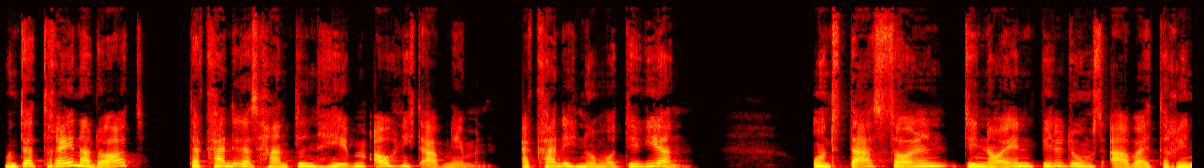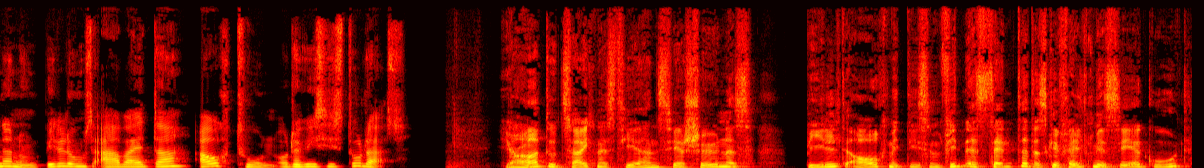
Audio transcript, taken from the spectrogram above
Und der Trainer dort, der kann dir das Handeln heben auch nicht abnehmen. Er kann dich nur motivieren. Und das sollen die neuen Bildungsarbeiterinnen und Bildungsarbeiter auch tun. Oder wie siehst du das? Ja, du zeichnest hier ein sehr schönes Bild auch mit diesem Fitnesscenter. Das gefällt mir sehr gut.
